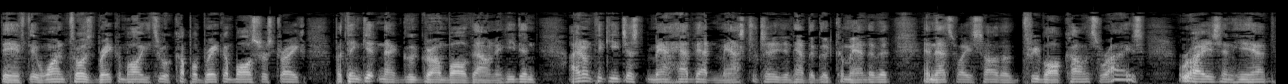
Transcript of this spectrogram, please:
They if they want to throw his breaking ball, he threw a couple breaking balls for strikes, but then getting that good ground ball down, and he didn't. I don't think he just had that master today. He didn't have the good command of it, and that's why you saw the three ball counts rise, rise, and he had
